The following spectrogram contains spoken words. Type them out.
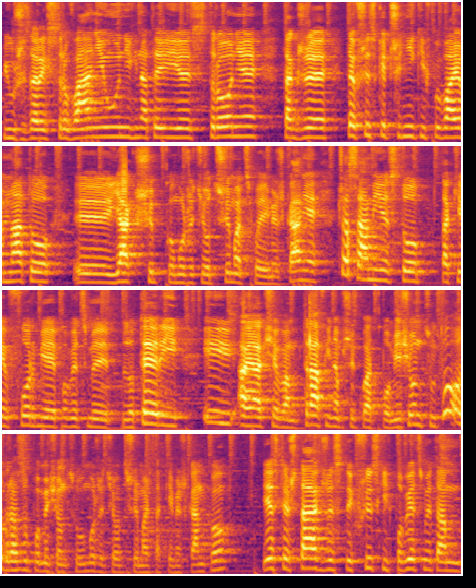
już zarejestrowani u nich na tej stronie. Także te wszystkie czynniki wpływają na to, jak szybko możecie otrzymać swoje mieszkanie. Czasami jest to takie w formie powiedzmy loterii, i, a jak się Wam trafi na przykład po miesiącu, to od razu po miesiącu możecie otrzymać takie mieszkanko. Jest też tak, że z tych wszystkich powiedzmy tam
